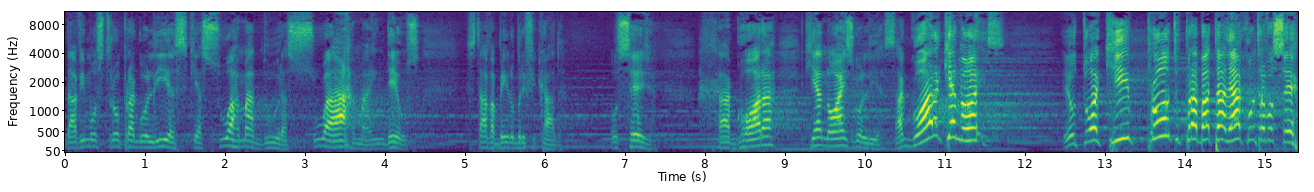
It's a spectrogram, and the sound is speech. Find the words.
Davi mostrou para Golias que a sua armadura, a sua arma em Deus, estava bem lubrificada. Ou seja, agora que é nós, Golias, agora que é nós. Eu estou aqui pronto para batalhar contra você.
